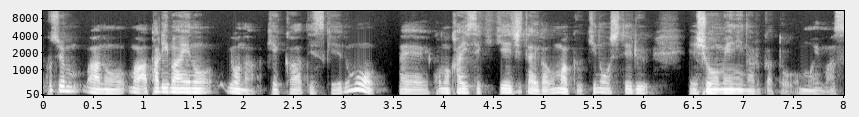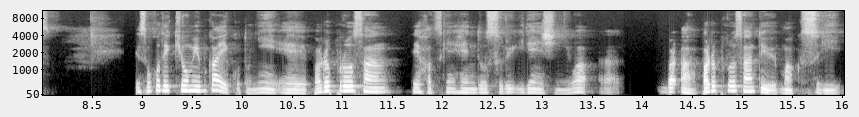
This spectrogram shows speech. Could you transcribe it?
こちら、あの、まあ、当たり前のような結果ですけれども、え、この解析系自体がうまく機能している証明になるかと思います。でそこで興味深いことに、えー、バルプロ酸で発現変動する遺伝子には、あバルプロ酸という、まあ、薬、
